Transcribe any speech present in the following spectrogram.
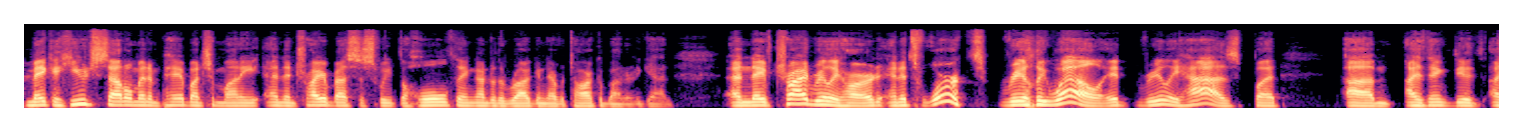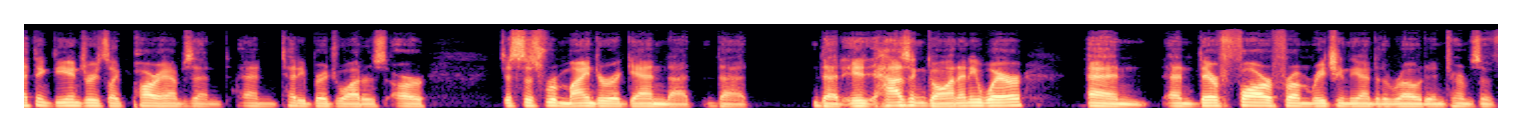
make a huge settlement and pay a bunch of money, and then try your best to sweep the whole thing under the rug and never talk about it again. And they've tried really hard, and it's worked really well. It really has. But um, I think the I think the injuries like Parham's and and Teddy Bridgewater's are just this reminder again that that that it hasn't gone anywhere, and and they're far from reaching the end of the road in terms of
